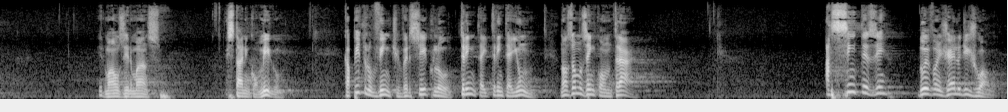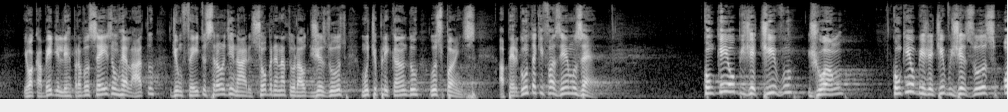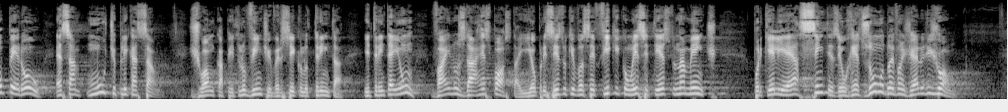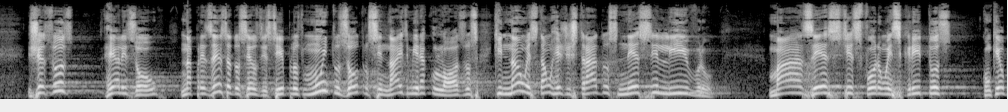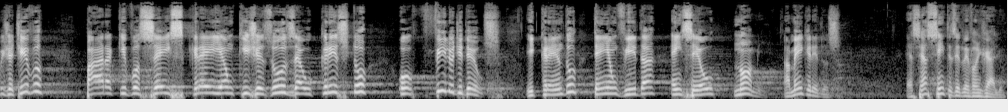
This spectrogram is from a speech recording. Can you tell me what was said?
irmãos e irmãs, estarem comigo. Capítulo 20, versículo 30 e 31, nós vamos encontrar a síntese do Evangelho de João. Eu acabei de ler para vocês um relato de um feito extraordinário, sobrenatural de Jesus multiplicando os pães. A pergunta que fazemos é: com que objetivo João, com que objetivo Jesus operou essa multiplicação? João capítulo 20, versículo 30 e 31 vai nos dar a resposta. E eu preciso que você fique com esse texto na mente porque ele é a síntese, o resumo do Evangelho de João. Jesus realizou, na presença dos seus discípulos, muitos outros sinais miraculosos que não estão registrados nesse livro, mas estes foram escritos com que objetivo? Para que vocês creiam que Jesus é o Cristo, o Filho de Deus, e crendo, tenham vida em seu nome. Amém, queridos? Essa é a síntese do Evangelho.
